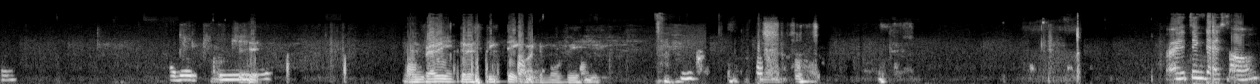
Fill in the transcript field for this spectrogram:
Okay. Other Okay. A very interesting take on the movie. I think that's all.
